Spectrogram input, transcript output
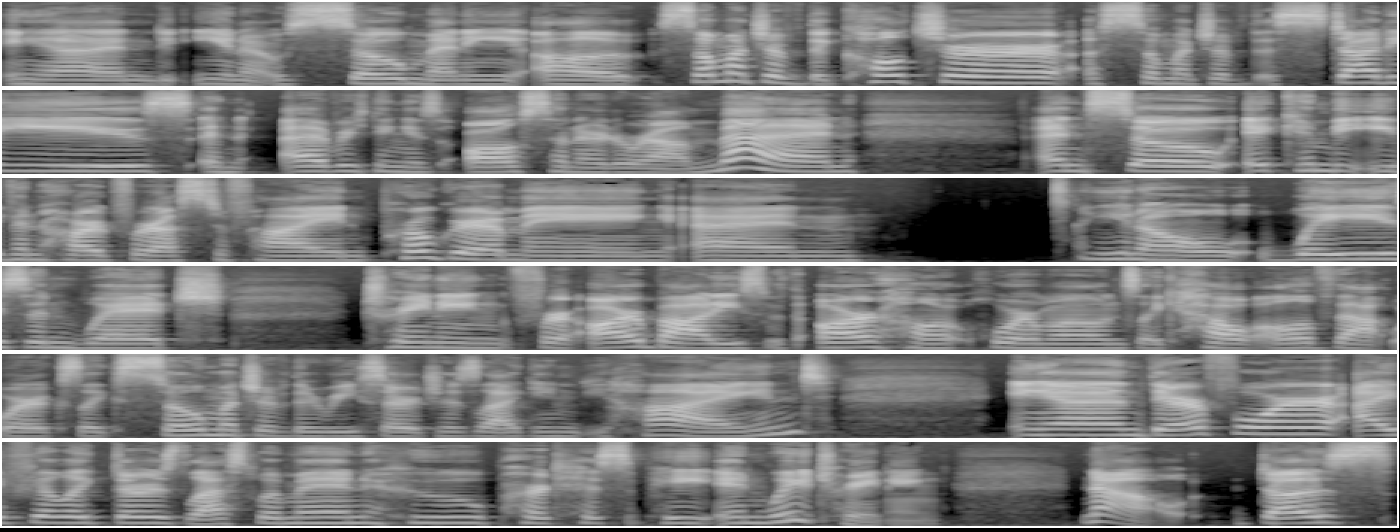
And you know so many of so much of the culture so much of the studies and everything is all centered around men and so it can be even hard for us to find programming and you know ways in which training for our bodies with our ho- hormones like how all of that works like so much of the research is lagging behind and therefore i feel like there's less women who participate in weight training now does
